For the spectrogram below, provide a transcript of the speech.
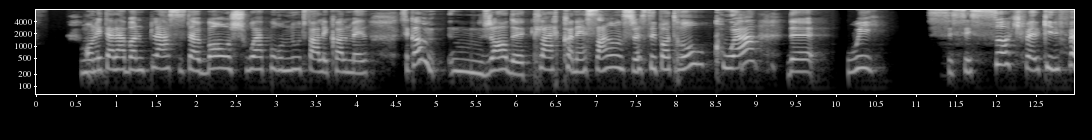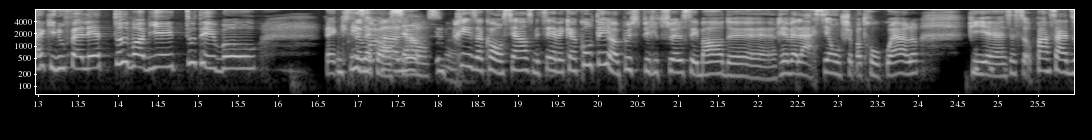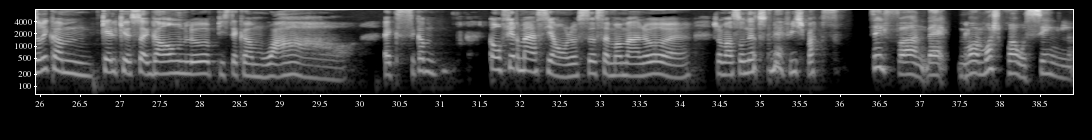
Mm. On est à la bonne place. C'est un bon choix pour nous de faire l'école, mais c'est comme une genre de claire connaissance, je sais pas trop quoi, de oui, c'est ça qui fait qu'il fait qu'il nous fallait. Tout va bien tout est beau. Fait une prise de conscience une prise de conscience mais tu sais avec un côté un peu spirituel c'est barres de révélation je sais pas trop quoi là. Puis euh, c'est ça. Pense ça a duré comme quelques secondes là puis c'était comme waouh c'est comme confirmation là ça ce moment là euh, je vais m'en souvenir toute ma vie je pense. C'est le fun. Ben moi moi je crois au signe là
